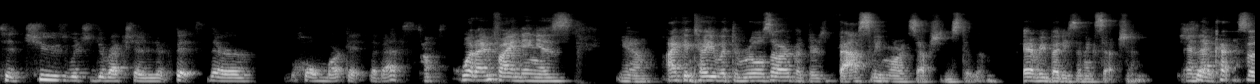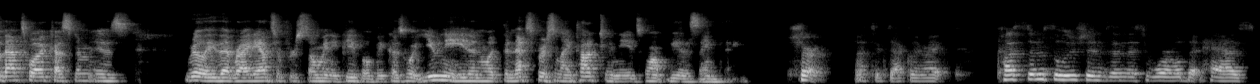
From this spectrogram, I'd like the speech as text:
to choose which direction fits their whole market the best. Uh, what I'm finding is, you know, I can tell you what the rules are, but there's vastly more exceptions to them. Everybody's an exception. And sure. that so that's why custom is really the right answer for so many people because what you need and what the next person I talk to needs won't be the same thing. Sure, that's exactly right. Custom solutions in this world that has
